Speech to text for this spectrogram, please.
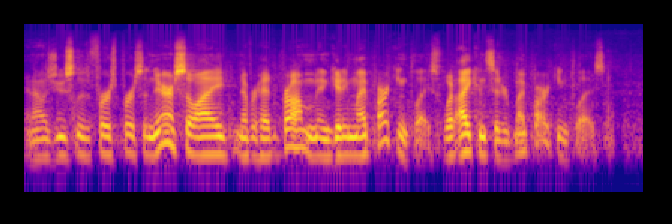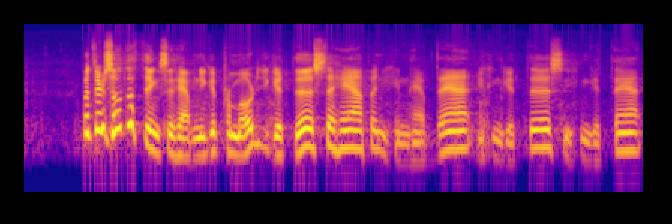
And I was usually the first person there, so I never had a problem in getting my parking place, what I considered my parking place. But there's other things that happen. You get promoted, you get this to happen, you can have that, you can get this, you can get that.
